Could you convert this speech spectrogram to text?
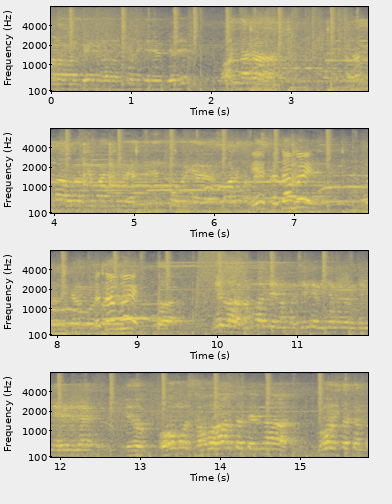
ಮಾಡೋಣ ಅಂತ ಹೇಳಿ ನಾನು ಅನ್ಕೊಂಡಿದ್ದೀನಿ ಅಂತ ಹೇಳಿ. ಮಾಡಿದಾಗ ನನ್ನ ಅವರ ಅಭಿಮಾನಿಗಳು ಎದ್ದು ನಿಂತು ಅವರಿಗೆ ಸ್ವಾಗತ ಇಲ್ಲ ನಮ್ಮಲ್ಲಿ ನಮ್ಮ ಜಿಲ್ಲೆ ವಿಜಯನಗರ ಜಿಲ್ಲೆ ಹೇಳಿದೆ ಇದು ಕೋಮ ಸೌಹಾರ್ದತೆಯನ್ನ ತೋರಿಸ್ತಕ್ಕಂಥ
